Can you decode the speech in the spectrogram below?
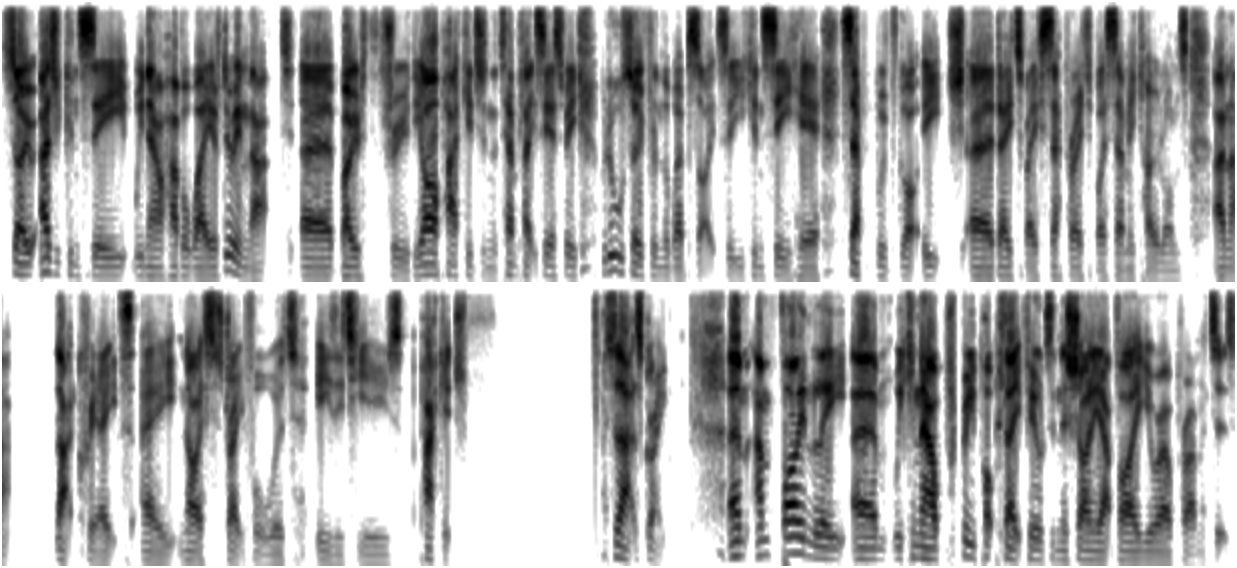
So as you can see we now have a way of doing that uh, both through the R package and the template CSV but also from the website. So you can see here we've got each uh, database separated by semicolons and that that creates a nice straightforward easy to use package. So that's great um, and finally, um, we can now pre-populate fields in the Shiny app via URL parameters.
